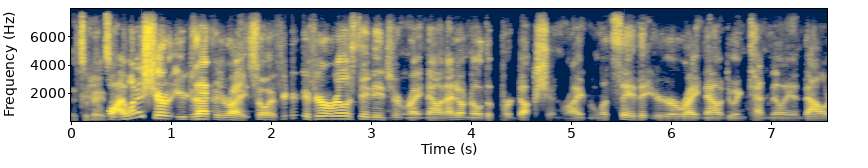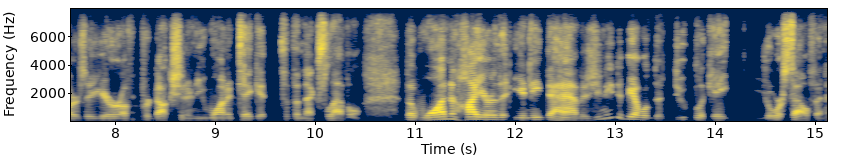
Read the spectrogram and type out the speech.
it's amazing. Well, I want to share. You're exactly right. So if you're if you're a real estate agent right now, and I don't know the production, right? Let's say that you're right now doing ten million dollars a year of production, and you want to take it to the next level. The one hire that you need to have is you need to be able to duplicate yourself and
